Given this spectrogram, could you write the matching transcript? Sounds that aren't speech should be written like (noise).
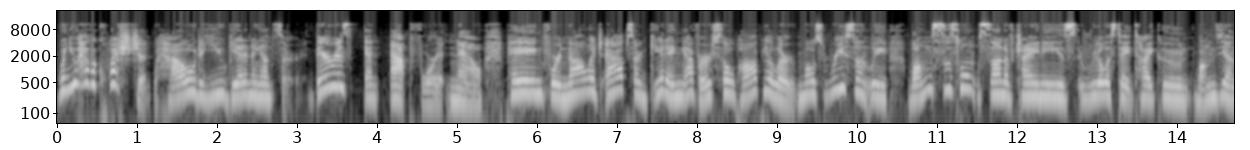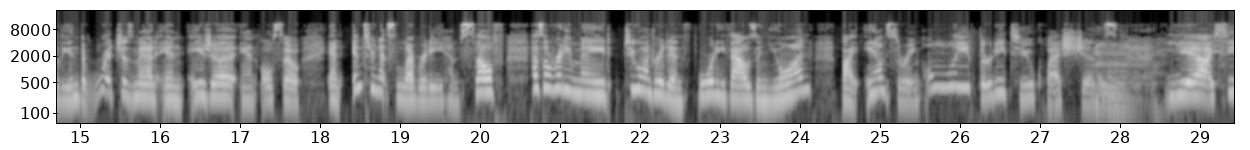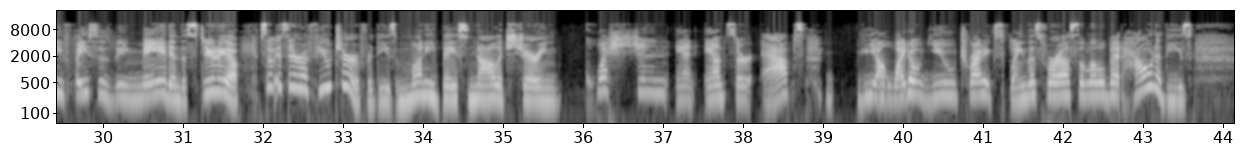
When you have a question, how do you get an answer? There is an app for it now. Paying for knowledge apps are getting ever so popular. Most recently, Wang Sicong, son of Chinese real estate tycoon Wang Jianlin, the richest man in Asia and also an internet celebrity himself, has already made 240,000 yuan by answering only 32 questions. Hmm. Yeah, I see faces being made in the studio. So is there a future for these money-based knowledge sharing question and answer apps? Yang, why don't you try to explain this for us a little bit? How do these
